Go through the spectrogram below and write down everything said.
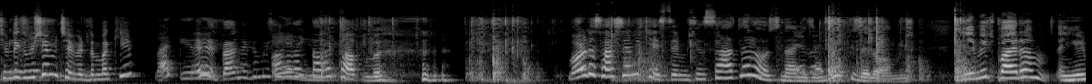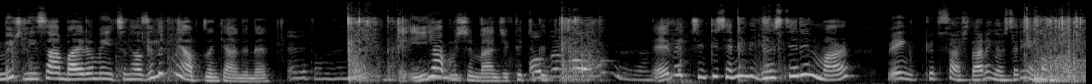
Şimdi gümüşe mi çevirdin bakayım? Bak. gümüş. Evet bence gümüş Aynı olarak gibi. daha tatlı. Bu arada saçlarını kestirmişsin. Saatler olsun anneciğim. Çok güzel olmuş. 23 bayram, e, 23 Nisan bayramı için hazırlık mı yaptın kendine? Evet hazırlıyorum. E, iyi yapmışsın bence. Kötü kötü. Hazır olmuyor. Evet çünkü senin bir gösterin var. Ve kötü saçlarla gösteri yapamazsın.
